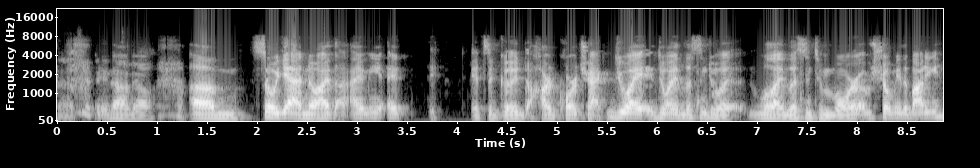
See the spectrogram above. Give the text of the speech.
no. no, no. Um, so yeah, no, I, I mean, it, it, it's a good hardcore track. Do I, do I listen to it? Will I listen to more of Show Me the Body?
